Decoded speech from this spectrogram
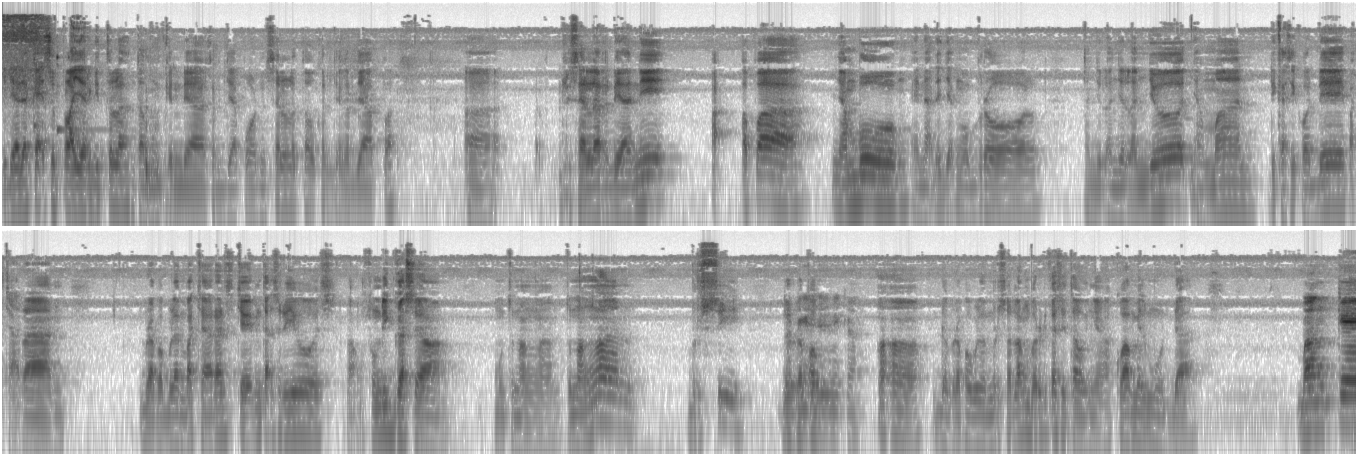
jadi ada kayak supplier gitulah entah mungkin dia kerja ponsel atau kerja kerja apa. Eh, reseller dia nih a- apa nyambung enak diajak ngobrol lanjut lanjut lanjut nyaman dikasih kode pacaran. Berapa bulan pacaran si cewek minta serius langsung digas ya. Mau tunangan tunangan bersih. Udah berapa nikah. Heeh, udah berapa bulan berselang baru dikasih taunya aku hamil muda Bangke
